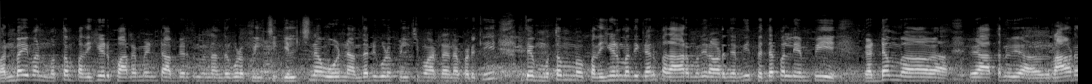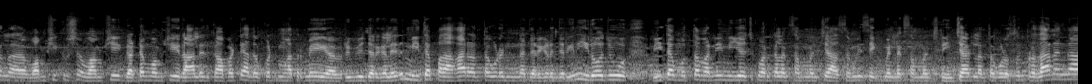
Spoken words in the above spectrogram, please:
వన్ బై వన్ మొత్తం పదిహేడు పార్లమెంట్ అభ్యర్థులను అందరూ కూడా పిలిచి గెలిచిన ఓడిని అందరినీ కూడా పిలిచి మాట్లాడినప్పటికీ అయితే మొత్తం పదిహేడు మంది కానీ పదహారు మంది రావడం జరిగింది. పెద్దపల్లి ఎంపీ గడ్డం అతను రావడం వంశీకృష్ణ వంశీ గడ్డం వంశీ రాలేదు కాబట్టి అదొకటి మాత్రమే రివ్యూ జరగలేదు. మిగతా పదహారు అంతా కూడా నిన్న జరగడం జరిగింది. ఈరోజు మిగతా మొత్తం అన్ని నియోజకవర్గాలకు సంబంధించి అసెంబ్లీ సెగ్మెంట్లకు సంబంధించిన ఇన్ఛార్జ్లు అంతా కూడా వస్తుంది ప్రధానంగా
